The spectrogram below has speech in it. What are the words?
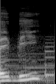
baby.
